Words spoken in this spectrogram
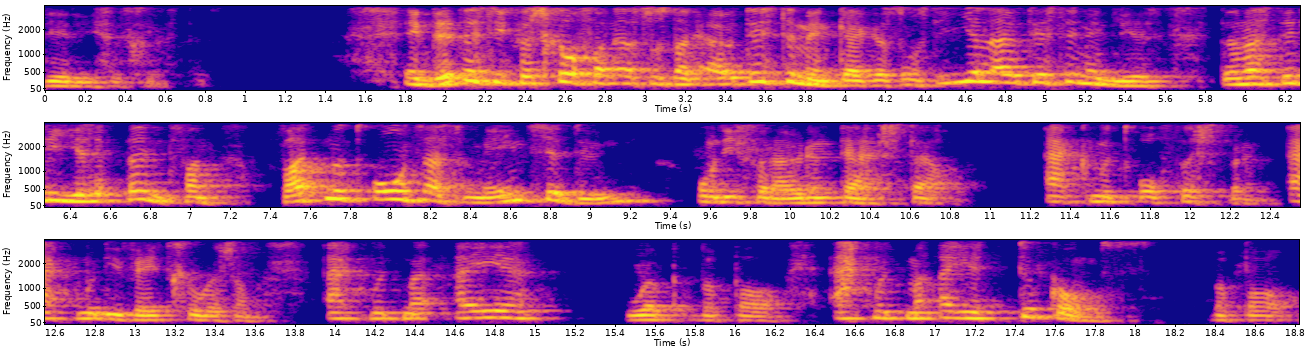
deur Jesus Christus. En dit is die verskil van as ons na die Ou Testament kyk, as ons die hele Ou Testament lees, dan was dit die hele punt van wat moet ons as mense doen om die verhouding te herstel? Ek moet offers bring. Ek moet die wet gehoorsaam. Ek moet my eie hoop bepaal. Ek moet my eie toekoms bepaal.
